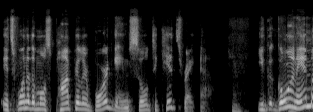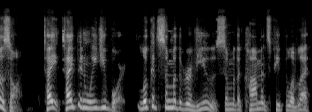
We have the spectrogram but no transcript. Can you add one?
it's one of the most popular board games sold to kids right now. Hmm. You go on Amazon, type, type in Ouija board look at some of the reviews, some of the comments people have left.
